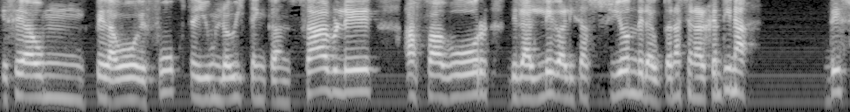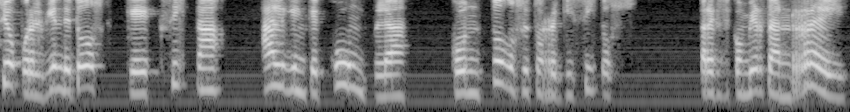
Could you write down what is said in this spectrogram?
que sea un pedagogo de fuste y un lobista incansable a favor de la legalización de la eutanasia en Argentina. Deseo por el bien de todos que exista alguien que cumpla con todos estos requisitos para que se convierta en rey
